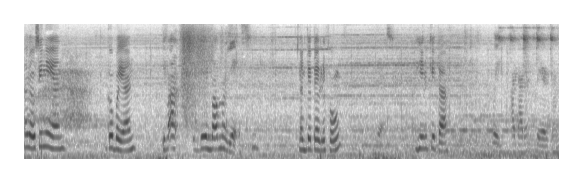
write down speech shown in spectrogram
Hello, sino yan? Ikaw ba yan? If I if the bomber, yes. Nagte-telephone? Yes. Heal kita. Wait, I got a flare gun.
